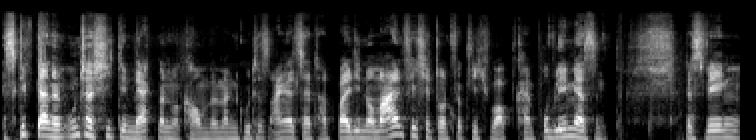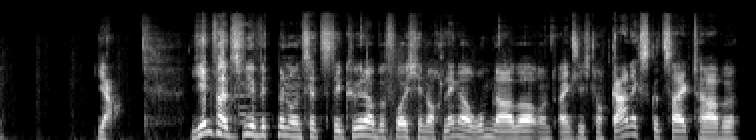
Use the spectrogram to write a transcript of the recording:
Es gibt da einen Unterschied, den merkt man nur kaum, wenn man ein gutes Angelset hat, weil die normalen Fische dort wirklich überhaupt kein Problem mehr sind. Deswegen, ja. Jedenfalls, wir widmen uns jetzt den Köder, bevor ich hier noch länger rumlaber und eigentlich noch gar nichts gezeigt habe.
